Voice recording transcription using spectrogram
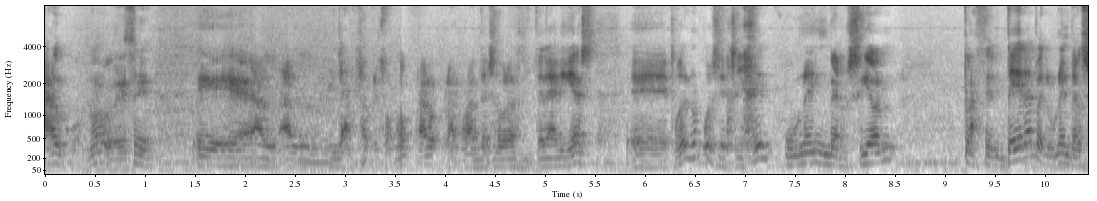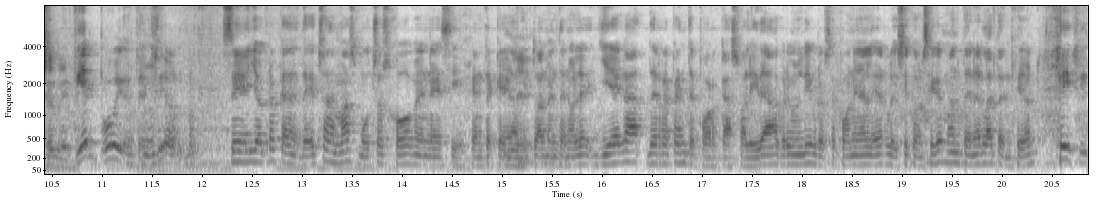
algo, ¿no? Es decir, eh, al, al- la- sobre todo, claro, las grandes obras literarias, eh, bueno, pues exigen una inversión placentera, pero una inversión de tiempo y de atención, ¿no? Sí, yo creo que de hecho además muchos jóvenes y gente que habitualmente no lee, llega de repente por casualidad, abre un libro, se pone a leerlo y si consigue mantener la atención, Sí, sí.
